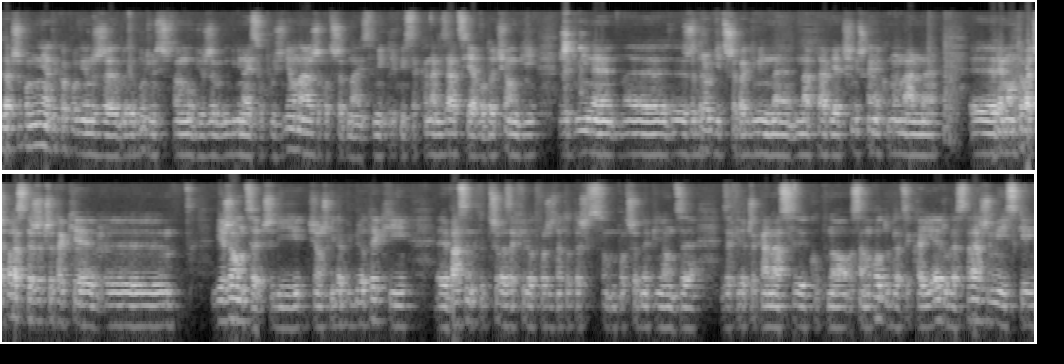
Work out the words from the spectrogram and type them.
Dla przypomnienia tylko powiem, że burmistrz tam mówił, że gmina jest opóźniona, że potrzebna jest w niektórych miejscach kanalizacja, wodociągi, że gminy, y, że drogi trzeba gminne naprawiać, mieszkania komunalne y, remontować oraz te rzeczy takie y, bieżące, czyli książki dla biblioteki, y, basen, który trzeba za chwilę otworzyć, na to też są potrzebne pieniądze. Za chwilę czeka nas y, kupno samochodu dla CKIR-u, dla Straży Miejskiej.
